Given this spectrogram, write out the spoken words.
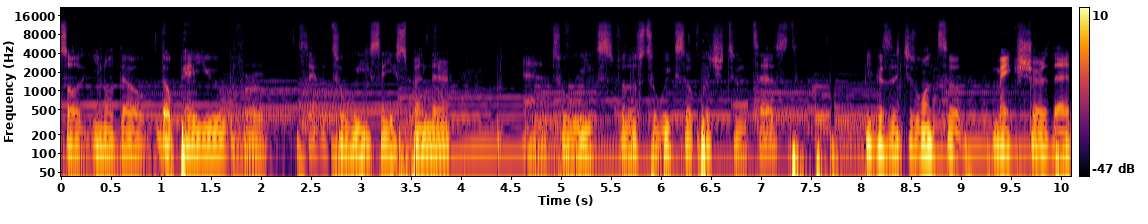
So you know they'll they'll pay you for say the two weeks that you spend there, and two weeks for those two weeks they'll put you to the test because they just want to make sure that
